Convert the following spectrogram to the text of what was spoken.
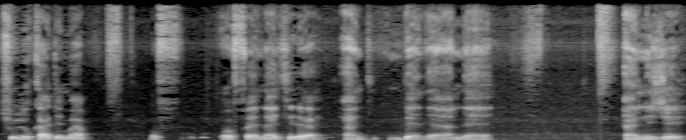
If you look at the map of of uh, Nigeria and and uh, and Niger,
